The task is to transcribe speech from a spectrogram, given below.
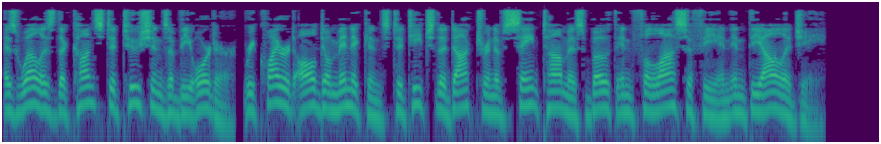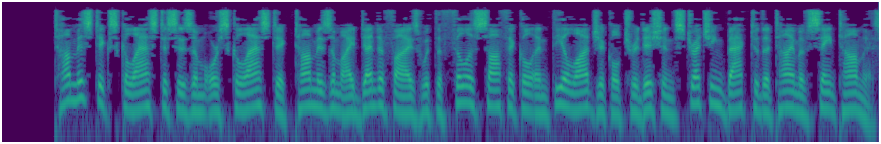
as well as the constitutions of the order, required all Dominicans to teach the doctrine of St. Thomas both in philosophy and in theology. Thomistic scholasticism or scholastic Thomism identifies with the philosophical and theological tradition stretching back to the time of St. Thomas.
